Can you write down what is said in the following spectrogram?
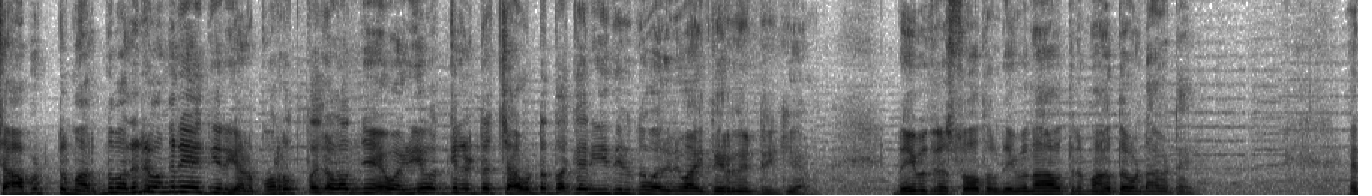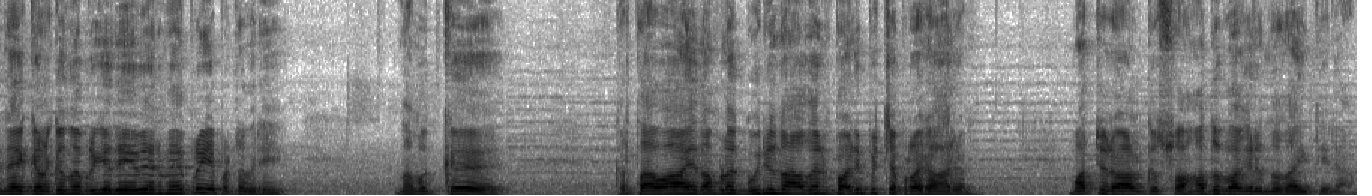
ചവിട്ടുമാർ ഇന്ന് പലരും അങ്ങനെയായി തീരുകയാണ് പുറത്ത് കളഞ്ഞ് വഴിവക്കിലിട്ട് ചവിട്ടത്തക്ക രീതിയിൽ ഇന്ന് പലരുമായി തീർന്നിട്ടിരിക്കുകയാണ്. ദൈവത്തിന് സ്തോത്രം ദൈവനാമത്തിന് മഹത്വം ഉണ്ടാകട്ടെ എന്നെ കേൾക്കുന്ന പ്രിയ ദൈവമേ പ്രിയപ്പെട്ടവരെ നമുക്ക് കർത്താവായ നമ്മുടെ ഗുരുനാഥൻ പഠിപ്പിച്ച പ്രകാരം മറ്റൊരാൾക്ക് സ്വാദ് പകരുന്നതായി തീരാം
